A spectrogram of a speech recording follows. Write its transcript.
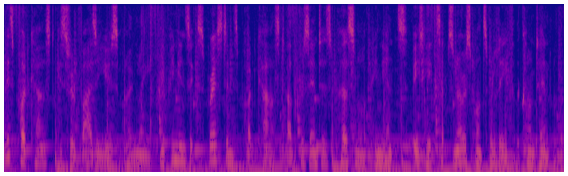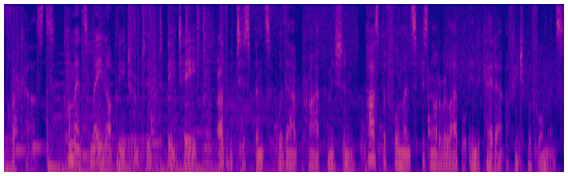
This podcast is for advisor use only. The opinions expressed in this podcast are the presenter's personal opinions. BT accepts no responsibility for the content of the podcasts. Comments may not be attributed to BT or other participants without prior permission. Past performance is not a reliable indicator of future performance.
